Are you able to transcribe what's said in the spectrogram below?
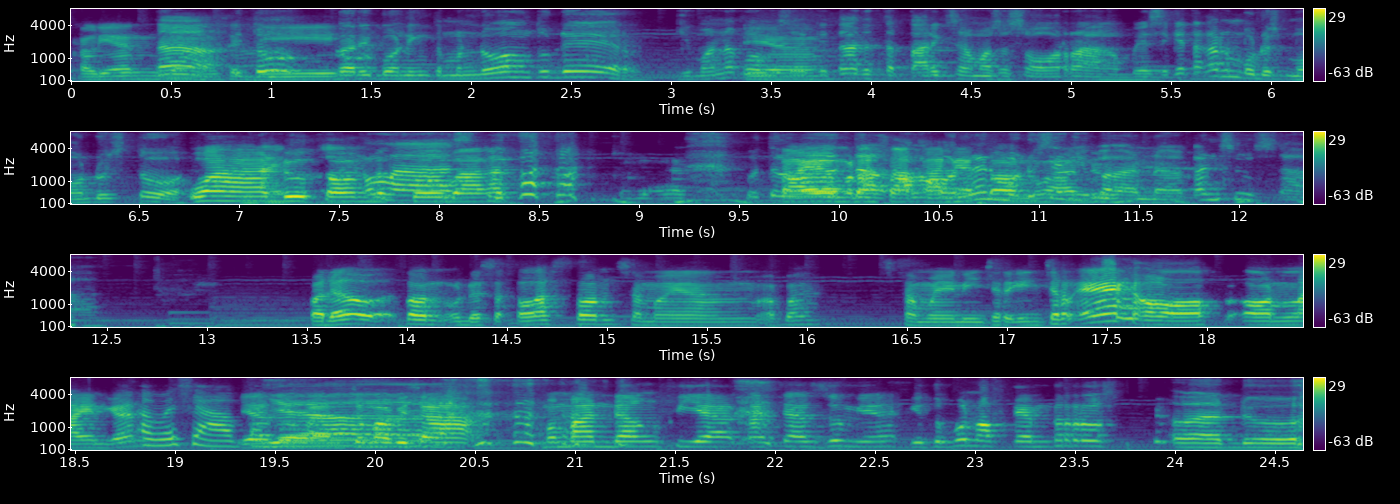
Kalian Nah, itu dari bonding temen doang tuh, Der. Gimana kalau Iya. misalnya kita ada tertarik sama seseorang? Biasanya kita kan modus-modus tuh. Waduh, kelas. betul banget. Betul Saya banget. Nah, merasakannya, Ton. modusnya Waduh. gimana? Kan susah. Padahal Ton udah sekelas Ton sama yang apa? Sama yang incer-incer eh off online kan? Sama siapa? Ya, Iya. tuh kan cuma bisa memandang via kaca Zoom ya. Itu pun off cam terus. Waduh.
